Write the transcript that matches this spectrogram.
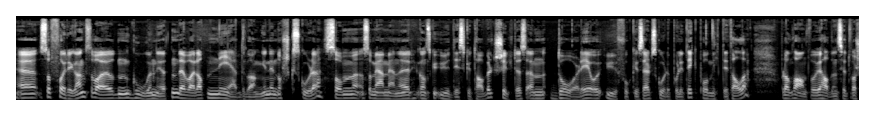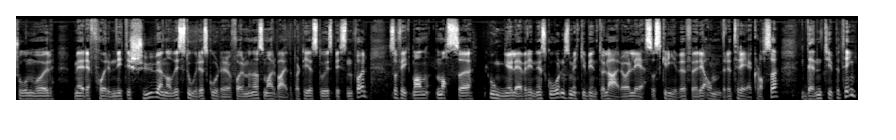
Eh, så forrige gang så var jo den gode nyheten det var at nedgangen i norsk skole, som, som jeg mener ganske udiskutabelt skyldtes en dårlig og ufokusert skolepolitikk på 90-tallet. Bl.a. hvor vi hadde en situasjon hvor med Reform 97, en av de store skolereformene som Arbeiderpartiet sto i spissen for, så fikk man masse unge elever inn i skolen som ikke begynte å lære å lese og skrive før i andre, tredje klasse, den type ting,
